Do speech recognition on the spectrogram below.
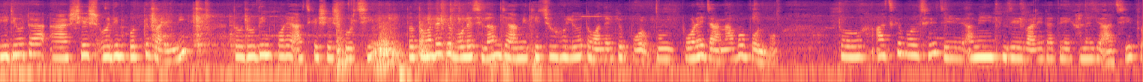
ভিডিওটা শেষ ওই দিন করতে পারিনি। তো দুদিন পরে আজকে শেষ করছি। তো তোমাদেরকে বলেছিলাম যে আমি কিছু হলেও তোমাদেরকে পরে জানাব, বলব। তো আজকে বলছি যে আমি যে বাড়িটাতে এখানে যে আছি, তো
